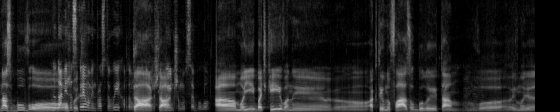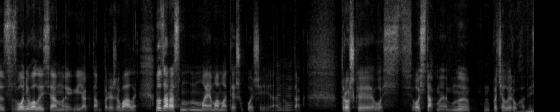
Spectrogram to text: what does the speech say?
у нас був о, Ну так, він же з опит. Криму, він просто виїхав, тому Так, що так. по-іншому все було. А мої батьки вони е, активну фазу були там. В, і ми дзвонювалися, ми як там переживали. Ну зараз моя мама теж у Польщі. Я, ну, так, трошки ось, ось так ми, ми почали рухатись.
